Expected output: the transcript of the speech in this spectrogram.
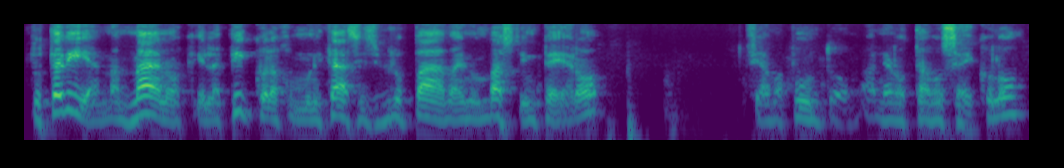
Tuttavia, man mano che la piccola comunità si sviluppava in un vasto impero, siamo appunto nell'ottavo secolo,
